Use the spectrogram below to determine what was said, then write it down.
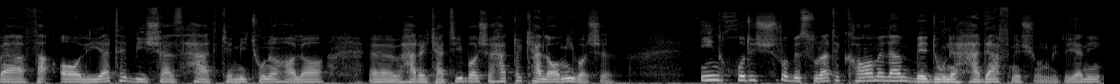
و فعالیت بیش از حد که می‌تونه حالا حرکتی باشه حتی کلامی باشه این خودش رو به صورت کاملا بدون هدف نشون میده. یعنی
